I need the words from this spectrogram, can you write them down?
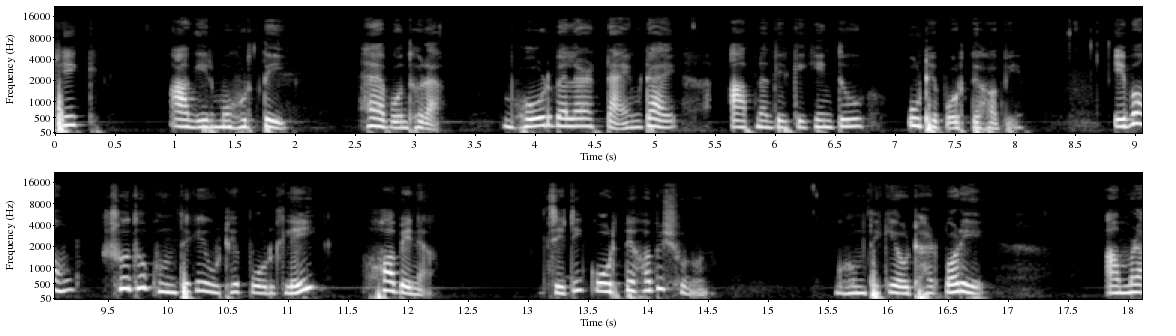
ঠিক আগের মুহূর্তেই। হ্যাঁ বন্ধুরা, ভোরবেলার টাইমটায় আপনাদেরকে কিন্তু উঠে পড়তে হবে। এবং শুধু ঘুম থেকে উঠে পড়লেই হবে না, যেটি করতে হবে শুনুন। ঘুম থেকে ওঠার পরে আমরা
